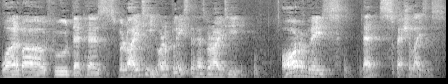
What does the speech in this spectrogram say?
What about food that has variety or a place that has variety or a place that specializes.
